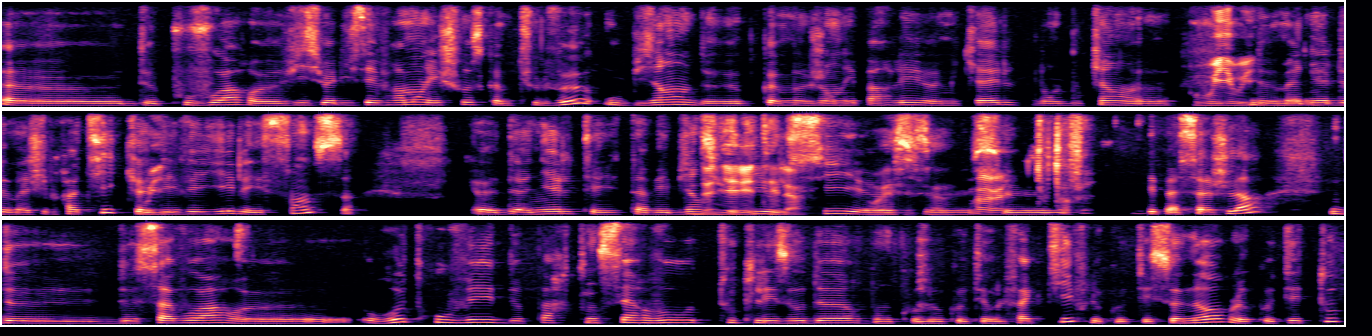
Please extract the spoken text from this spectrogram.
euh, de pouvoir euh, visualiser vraiment les choses comme tu le veux, ou bien de, comme j'en ai parlé, euh, Michael, dans le bouquin euh, Oui, oui. de manuel de magie pratique, Oui. d'éveiller les sens. Euh, Daniel, tu avais bien Daniel suivi était là. aussi euh, Ouais, ce- Ouais, ce- ouais, ces passages-là, de, de savoir euh, retrouver de par ton cerveau toutes les odeurs, donc le côté olfactif, le côté sonore, le côté tout-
